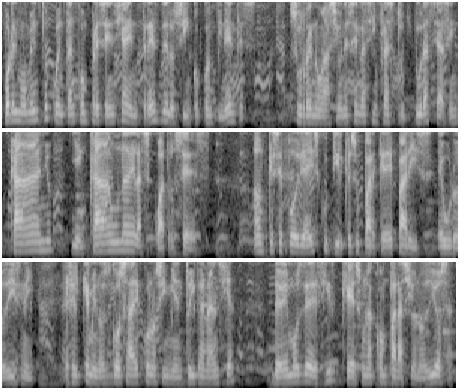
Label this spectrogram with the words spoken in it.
Por el momento cuentan con presencia en tres de los cinco continentes. Sus renovaciones en las infraestructuras se hacen cada año y en cada una de las cuatro sedes. Aunque se podría discutir que su parque de París, Euro Disney, es el que menos goza de conocimiento y ganancia, debemos de decir que es una comparación odiosa,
